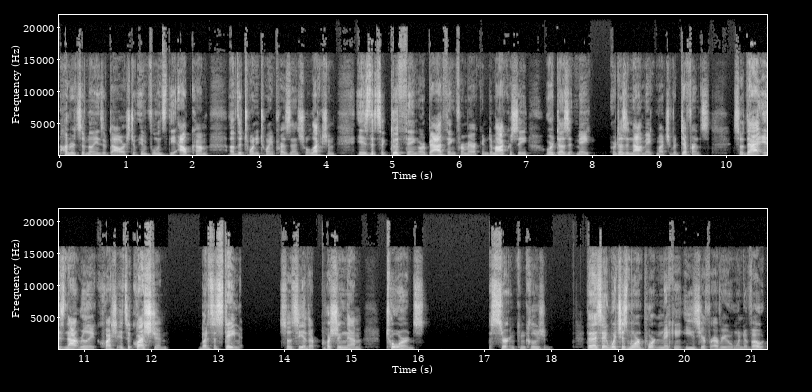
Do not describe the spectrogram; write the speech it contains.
hundreds of millions of dollars to influence the outcome of the 2020 presidential election. Is this a good thing or bad thing for American democracy, or does it make or does it not make much of a difference? So that is not really a question. It's a question, but it's a statement. So see, they're pushing them towards a certain conclusion. Then they say, which is more important, making it easier for everyone to vote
